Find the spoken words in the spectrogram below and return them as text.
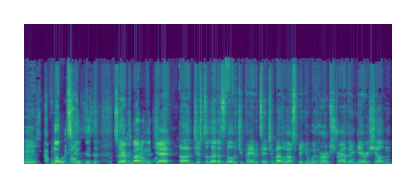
Mm. No excuses. So everybody in the chat, uh, just to let us know that you're paying attention. By the way, I'm speaking with Herb Strather and Gary Shelton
